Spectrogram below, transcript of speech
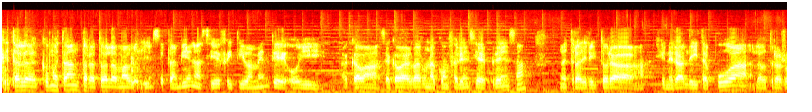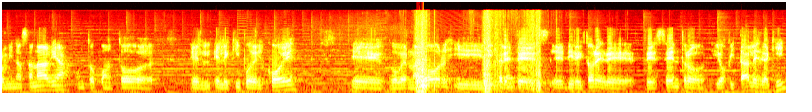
¿Qué tal? ¿Cómo están? Para toda la amable audiencia también, así efectivamente, hoy acaba, se acaba de dar una conferencia de prensa, nuestra directora general de Itapúa, la otra Romina Sanabria, junto con todo el, equipo del COE, eh, gobernador y diferentes eh, directores de, centros y hospitales de aquí,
